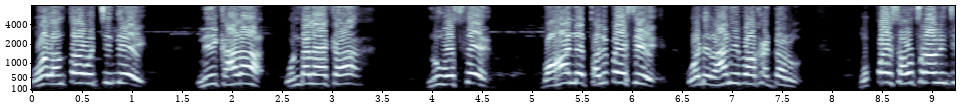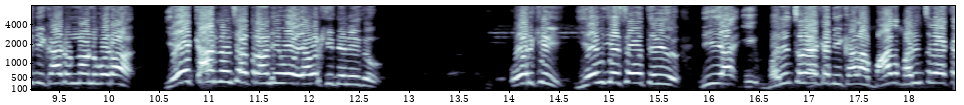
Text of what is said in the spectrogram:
వాళ్ళంతా వచ్చింది. నీ కాడ ఉండలేక నువ్వు వస్తే మొహాన్ని తలుపేసి వాడిని రానివ్వకంటారు. ముప్పై సంవత్సరాల నుంచి నీ కాడ ఉన్నాను కూడా ఏ కారణం చేత రానివో ఎవరికి తెలియదు వారికి ఏమి చేసావో తెలియదు నీ భరించలేక నీ కాడ బాధ భరించలేక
